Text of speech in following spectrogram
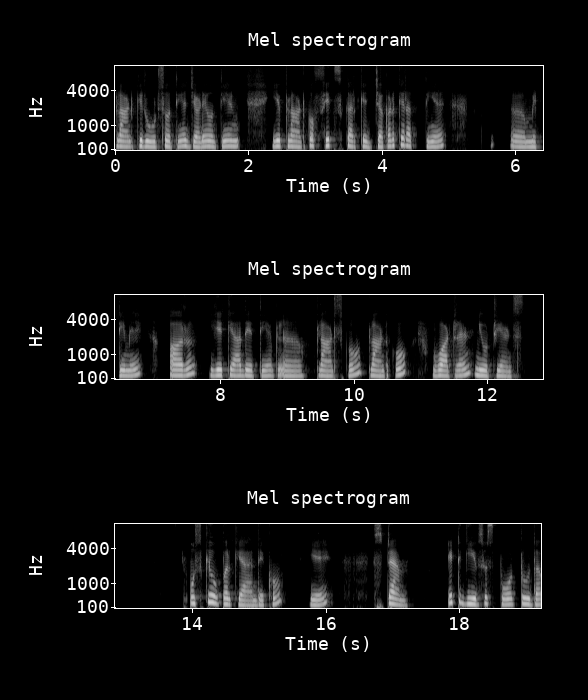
प्लांट की रूट्स होती हैं, जड़ें होती हैं, ये प्लांट को फिक्स करके, जकड़ के रखती हैं मिट्टी में और ये क्या देती हैं प्लांट्स को प्लांट को वाटर एंड न्यूट्रिएंट्स उसके ऊपर क्या है? देखो, ये stem it gives support to the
